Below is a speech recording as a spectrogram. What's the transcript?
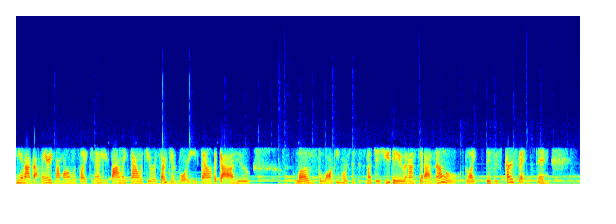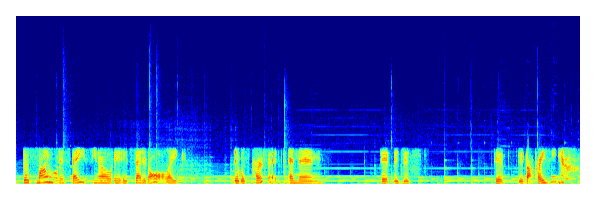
he and I got married, my mom was like, you know, you finally found what you were searching for. You found a guy who loves the walking horses as much as you do. And I said, I know, like, this is perfect. And the smile on his face, you know, it, it said it all. Like, it was perfect. And then it, it just, it, it got crazy.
